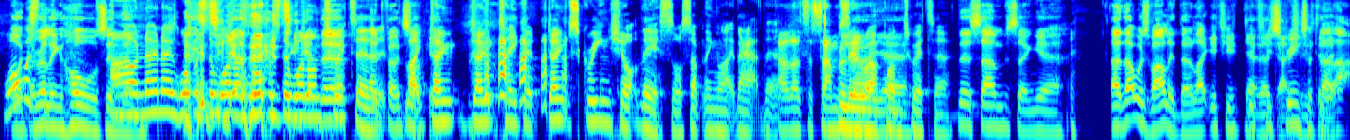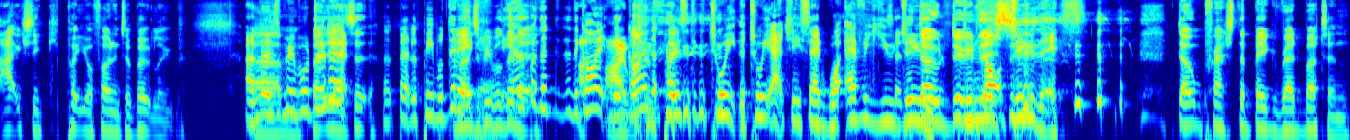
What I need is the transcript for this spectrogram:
What or was drilling holes in Oh them. Oh no no! What was the one? get What was the- the one on the Twitter? that, like socket. don't don't take it, don't screenshot this or something like that. That Oh, that's a Samsung. blew up yeah. on Twitter. The Samsung, yeah. Uh, that was valid though. Like if you Yeah, if you screenshot that, it. that actually put your phone into a boot loop. And loads of Um, people did yeah, it. it's a- But people did Loads it. of people did Yeah, it. But the, the guy, I- the guy that posted the tweet, the tweet actually said, "Whatever you Said, do, "Don't do not this." do this." don't press the big red button.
